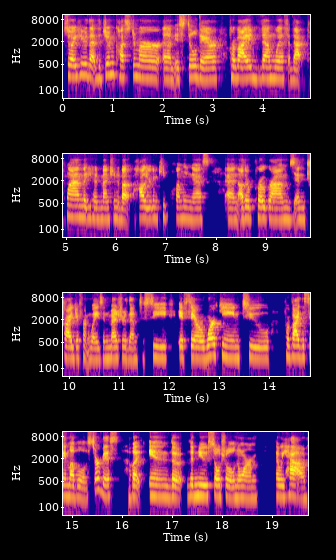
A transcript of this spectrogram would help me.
So I hear that the gym customer um, is still there. Provide them with that plan that you had mentioned about how you're going to keep cleanliness and other programs and try different ways and measure them to see if they're working to provide the same level of service but in the the new social norm that we have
